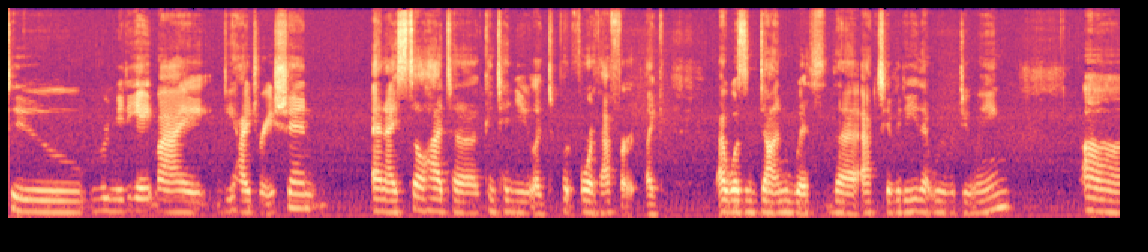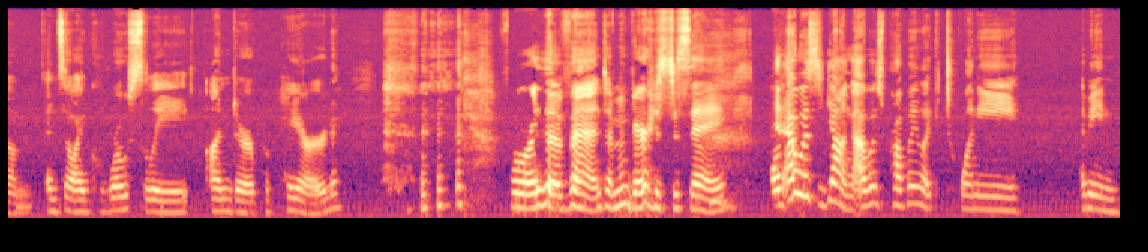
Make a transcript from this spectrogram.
to remediate my dehydration, and I still had to continue like to put forth effort. Like I wasn't done with the activity that we were doing. Um, and so I grossly underprepared for the event. I'm embarrassed to say. And I was young. I was probably like 20. I mean,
